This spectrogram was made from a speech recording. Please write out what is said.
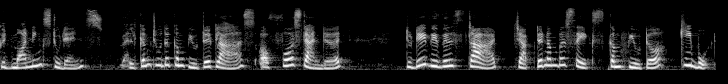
Good morning, students. Welcome to the computer class of first standard. Today we will start chapter number 6 Computer Keyboard.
